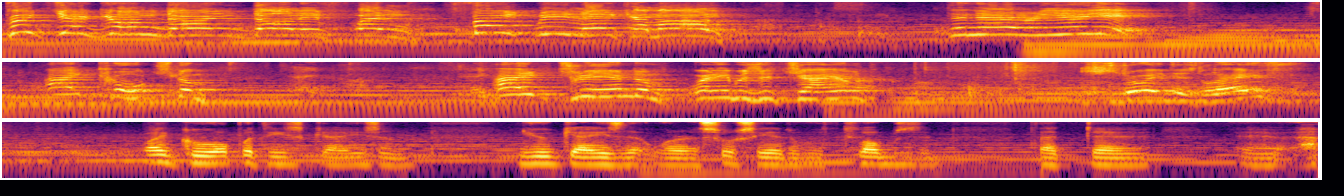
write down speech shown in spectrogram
Put your gun down, Donny Flynn! Fight me like a man! Didn't I hear you? I coached him. I trained him when he was a child. Destroyed his life. I grew up with these guys and knew guys that were associated with clubs that, that uh, uh,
